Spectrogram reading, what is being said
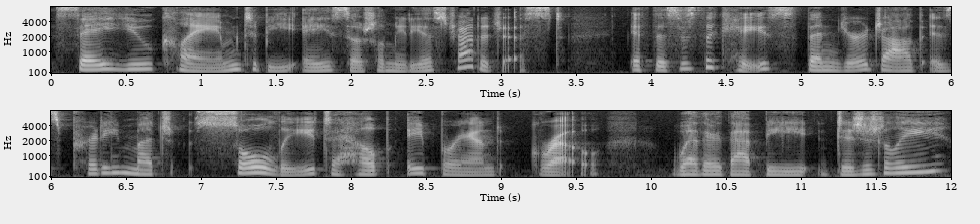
Say you claim to be a social media strategist. If this is the case, then your job is pretty much solely to help a brand grow, whether that be digitally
